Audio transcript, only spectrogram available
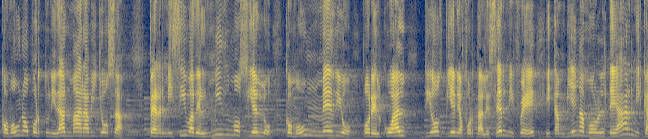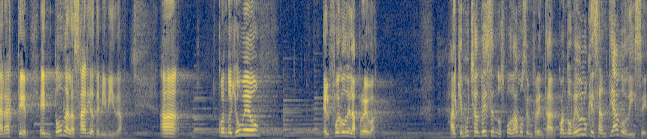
como una oportunidad maravillosa, permisiva del mismo cielo, como un medio por el cual Dios viene a fortalecer mi fe y también a moldear mi carácter en todas las áreas de mi vida. Ah, cuando yo veo el fuego de la prueba, al que muchas veces nos podamos enfrentar, cuando veo lo que Santiago dice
